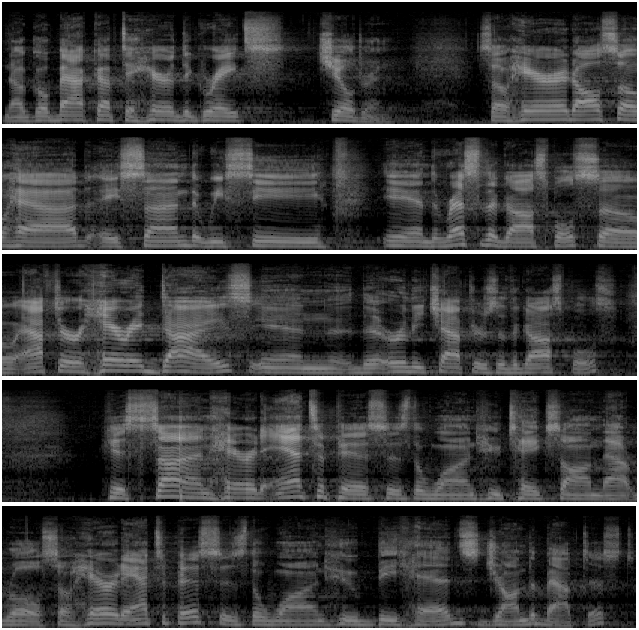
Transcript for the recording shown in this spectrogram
Now go back up to Herod the Great's children. So Herod also had a son that we see in the rest of the Gospels. So after Herod dies in the early chapters of the Gospels, his son, Herod Antipas, is the one who takes on that role. So Herod Antipas is the one who beheads John the Baptist.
